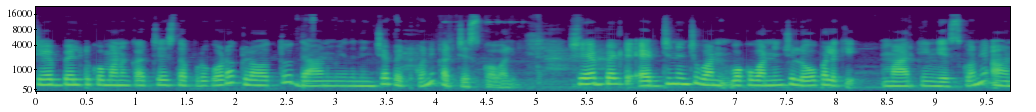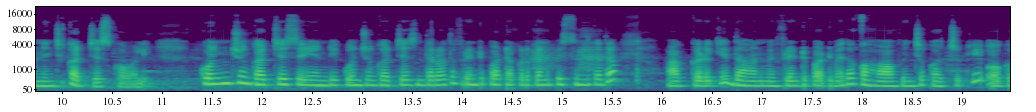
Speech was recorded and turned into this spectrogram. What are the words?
షేప్ బెల్ట్కు మనం కట్ చేసేటప్పుడు కూడా క్లాత్ దాని మీద నుంచే పెట్టుకొని కట్ చేసుకోవాలి. షేప్ బెల్ట్ ఎడ్జ్ నుంచి వన్ ఒక వన్ నుంచి లోపలికి మార్కింగ్ వేసుకొని ఆ నుంచి కట్ చేసుకోవాలి. కొంచెం కట్ చేసేయండి కొంచెం కట్ చేసిన తర్వాత ఫ్రంట్ పార్ట్ అక్కడ కనిపిస్తుంది కదా అక్కడికి దాని మీద ఫ్రంట్ పార్ట్ మీద ఒక హాఫ్ ఇంచ్ ఖర్చుకి ఒక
